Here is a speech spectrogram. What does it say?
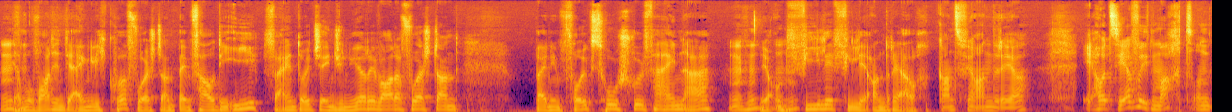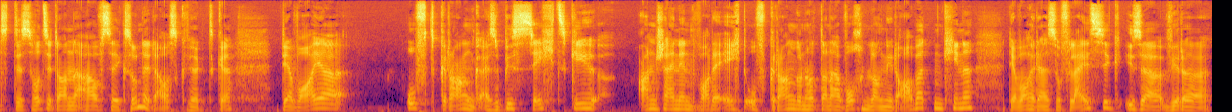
Mhm. Ja, wo war denn der eigentlich Chorvorstand? Beim VDI, Verein Deutscher Ingenieure, war er Vorstand. Bei dem Volkshochschulverein auch. Mhm. Ja, und viele, viele andere auch. Ganz viele andere, ja. Er hat sehr viel gemacht und das hat sich dann auch auf seine Gesundheit ausgewirkt. Gell? Der war ja oft krank, also bis 60 anscheinend war der echt oft krank und hat dann auch wochenlang nicht arbeiten können. Der war halt auch so fleißig, ist er wieder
